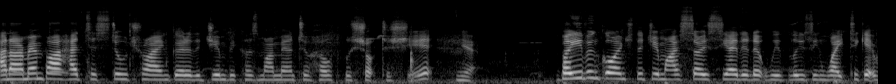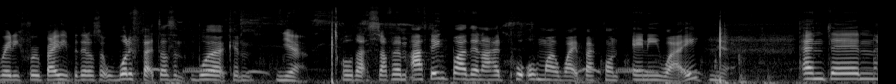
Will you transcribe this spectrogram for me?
And I remember I had to still try and go to the gym because my mental health was shot to shit. Yeah. But even going to the gym, I associated it with losing weight to get ready for a baby. But then I was like, well, what if that doesn't work and Yeah. all that stuff? And I think by then I had put all my weight back on anyway. Yeah. And then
